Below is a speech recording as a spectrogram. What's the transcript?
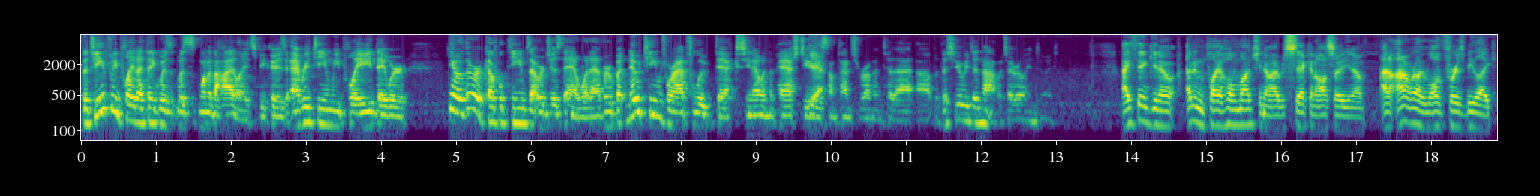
The teams we played, I think, was was one of the highlights because every team we played, they were, you know, there were a couple teams that were just eh, whatever, but no teams were absolute dicks. You know, in the past year, Yeah. sometimes you run into that, uh, but this year we did not, which I really enjoyed. I think you know I didn't play a whole much. You know I was sick, and also you know I don't, I don't really love frisbee like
